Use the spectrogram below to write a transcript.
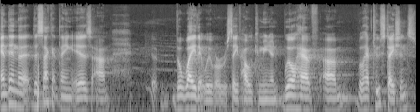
And then the the second thing is. Um, the way that we will receive Holy Communion, we'll have, um, we'll have two stations.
